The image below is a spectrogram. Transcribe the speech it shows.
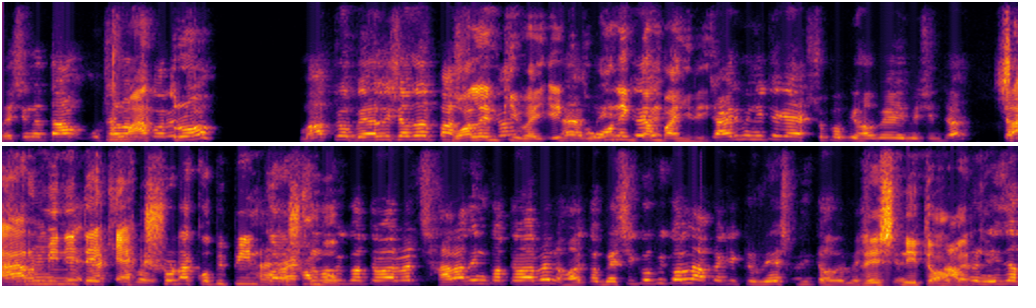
মেশিনের দাম উঠানো মাত্র মাত্র বিয়াল্লিশ হাজার বলেন কি ভাই? হ্যাঁ, একটু অনেক মিনিটে- দাম বাহিরে। চার মিনিটে একশো কপি হবে এই মেশিনটা। চার মিনিটে 100 একশোটা কপি প্রিন্ট হ্যাঁ, করা সম্ভব। করতে পারবেন সারাদিন করতে পারবেন। হয়তো বেশি কপি করলে আপনাকে একটু রেস্ট দিতে হবে রেস্ট নিতে হবে। নিজের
